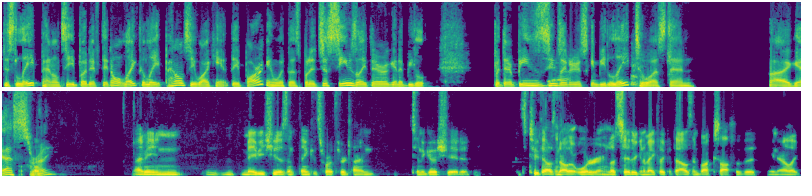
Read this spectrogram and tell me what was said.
this late penalty. But if they don't like the late penalty, why can't they bargain with us? But it just seems like they're going to be. But they're being seems like they're just going to be late to us. Then, I guess Well, right. I mean, maybe she doesn't think it's worth her time to negotiate it. It's two thousand dollar order. And let's say they're going to make like a thousand bucks off of it. You know, like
